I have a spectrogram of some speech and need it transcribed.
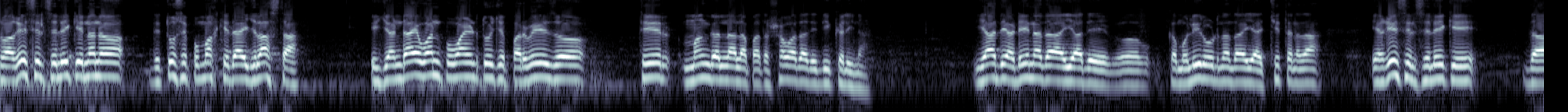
نو هغه سلسله کې نن د تاسو په مخ کې دا اجلاس تا ایجنډا 1 پوینټ تو چې پرویز تیر منګل نه لپته شو د دې کلینا یا د اډې نه دا یا د کمولی روډ نه دا یا چت نه دا هغه سلسله کې دا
